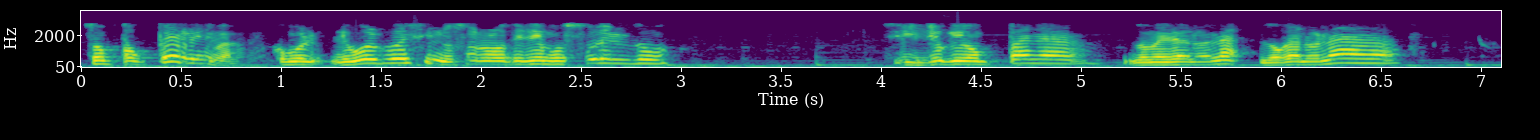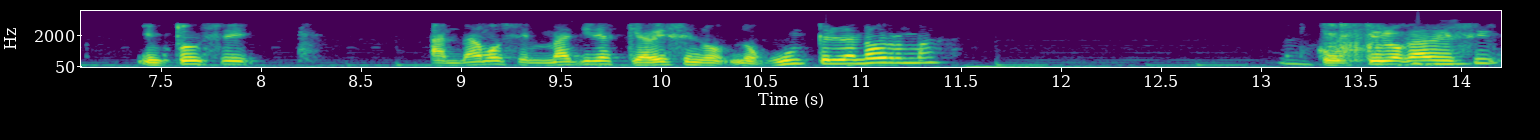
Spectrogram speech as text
son paupérrimas. Como le vuelvo a decir, nosotros no tenemos sueldo. Si yo quedo en pana, no me gano, nada no gano nada. Entonces, andamos en máquinas que a veces no, cumplen la norma. Como usted lo acaba de decir,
